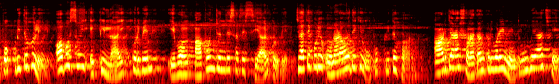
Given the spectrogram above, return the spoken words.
উপকৃত হলে অবশ্যই একটি লাইক করবেন এবং আপনজনদের সাথে শেয়ার করবেন, যাতে করে ওনারাও দেখে উপকৃত হন। আর যারা সনাতন পরিবারে নতুন হয়ে আছেন,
